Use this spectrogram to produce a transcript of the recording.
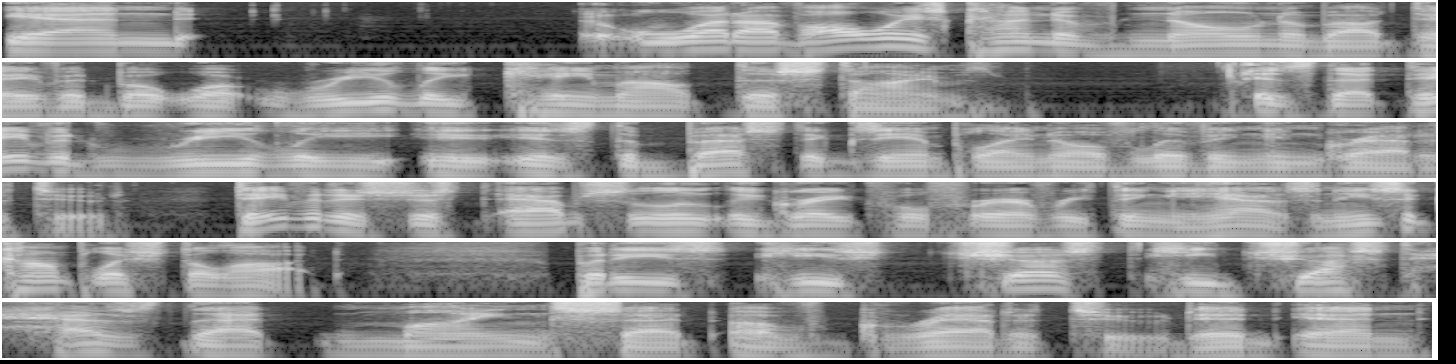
And what I've always kind of known about David, but what really came out this time is that David really is the best example I know of living in gratitude. David is just absolutely grateful for everything he has, and he's accomplished a lot. But he's he's just he just has that mindset of gratitude, and and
